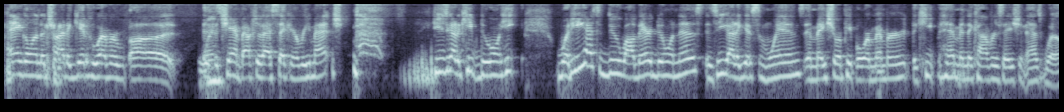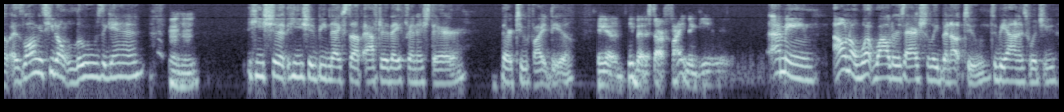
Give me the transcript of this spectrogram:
angling to try to get whoever uh, is the champ after that second rematch. He's got to keep doing he. What he has to do while they're doing this is he got to get some wins and make sure people remember to keep him in the conversation as well. As long as he don't lose again, hmm he should he should be next up after they finish their their two fight deal. He, gotta, he better start fighting again. I mean, I don't know what Wilder's actually been up to. To be honest with you,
